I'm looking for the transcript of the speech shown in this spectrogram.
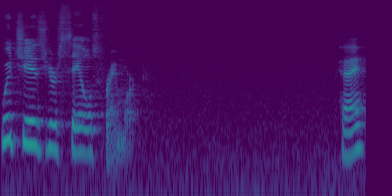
which is your sales framework. Okay?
